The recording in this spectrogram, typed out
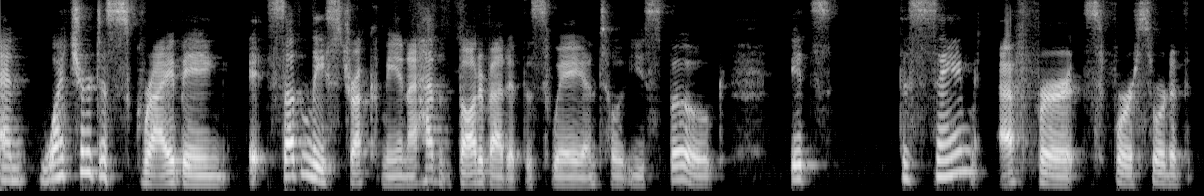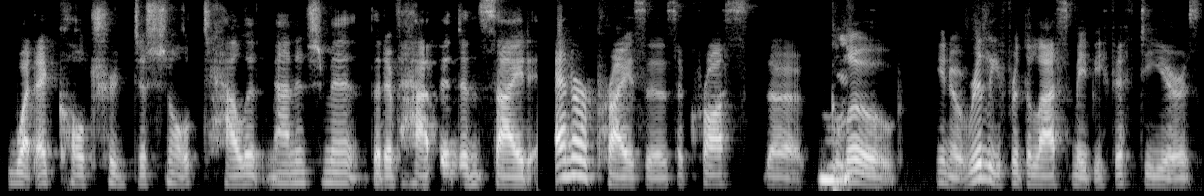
And what you're describing, it suddenly struck me, and I hadn't thought about it this way until you spoke. It's the same efforts for sort of what I call traditional talent management that have happened inside enterprises across the mm-hmm. globe, you know, really for the last maybe 50 years.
